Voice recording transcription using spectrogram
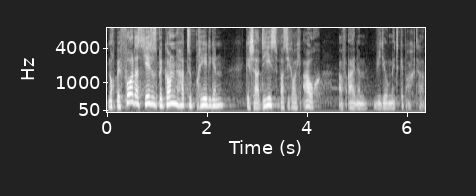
Noch bevor das Jesus begonnen hat zu predigen, geschah dies, was ich euch auch auf einem Video mitgebracht habe.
